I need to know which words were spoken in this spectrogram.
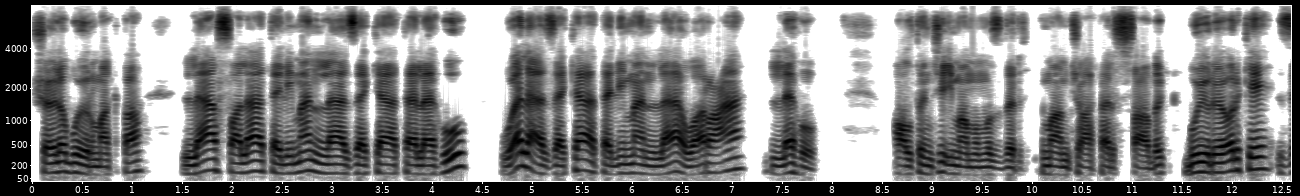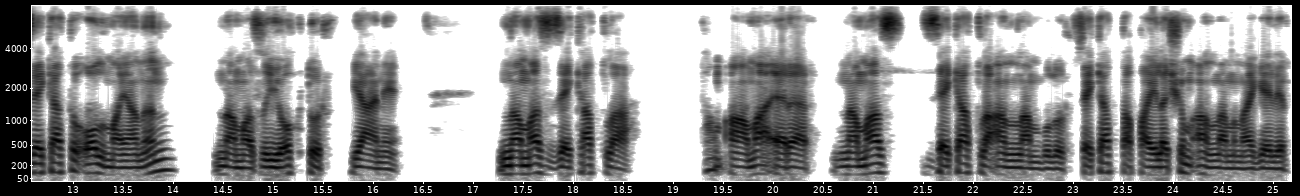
Şöyle buyurmakta. La salate limen la zekate lehu ve la zekate limen la var'a lehu. Altıncı imamımızdır İmam Cafer Sadık. Buyuruyor ki zekatı olmayanın namazı yoktur. Yani namaz zekatla tamama erer. Namaz zekatla anlam bulur. Zekat da paylaşım anlamına gelir.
